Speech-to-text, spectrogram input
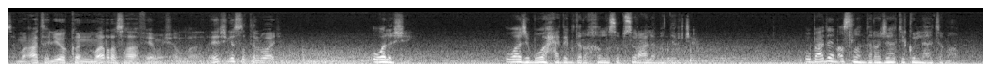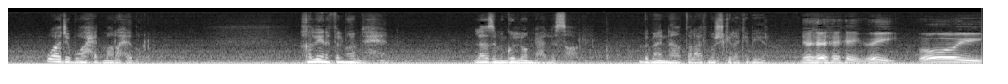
سماعات اليوكون مرة صافية ما شاء الله. إيش قصة الواجب؟ ولا شيء. واجب واحد أقدر أخلصه بسرعة لما نرجع. وبعدين أصلا درجاتي كلها تمام. واجب واحد ما راح يضر. خلينا في المهم دحين. لازم نقول لأمي على اللي صار. بما إنها طلعت مشكلة كبيرة. هي هي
